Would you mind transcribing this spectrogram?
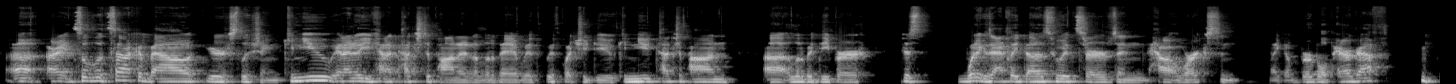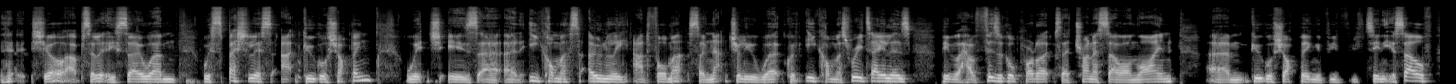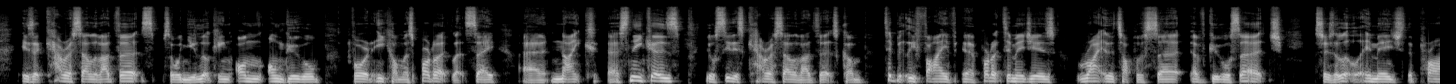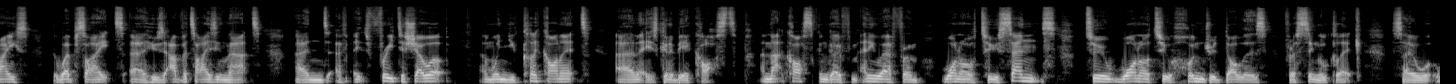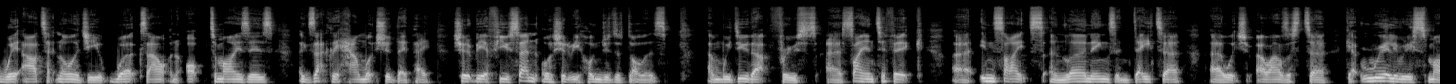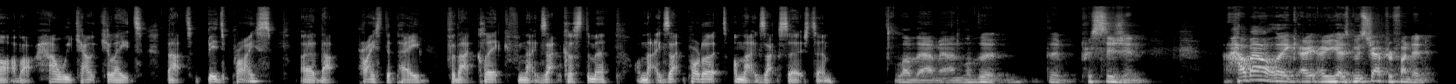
Uh, all right, so let's talk about your solution. Can you, and I know you kind of touched upon it a little bit with with what you do. Can you touch upon uh, a little bit deeper, just what exactly it does, who it serves, and how it works, and like a verbal paragraph? sure, absolutely. So um, we're specialists at Google Shopping, which is uh, an e-commerce only ad format. So naturally, we work with e-commerce retailers. People have physical products they're trying to sell online. Um, Google Shopping, if you've, you've, seen it yourself, is a carousel of adverts. So when you're looking on on Google for an e-commerce product, let's say uh, Nike uh, sneakers, you'll see this carousel of adverts come. Typically, five uh, product images right at the top of search, of Google search. So there's a little image, the price, the website, uh, who's advertising that, and uh, it's free to show up. And when you click on it, um, it's going to be a cost. And that cost can go from anywhere from one or two cents to one or two hundred dollars for a single click. So we, our technology works out and optimizes exactly how much should they pay. Should it be a few cent or should it be hundreds of dollars? And we do that through uh, scientific uh, insights and learnings and data, uh, which allows us to get really, really smart about how we calculate that bid price, uh, that price to pay for that click from that exact customer on that exact product on that exact search term. Love that, man. Love the the precision. How about like, are, are you guys bootstrapped or funded?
